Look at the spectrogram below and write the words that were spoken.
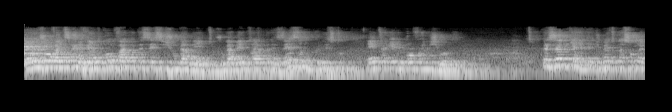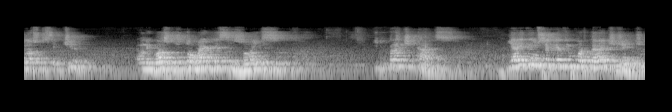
E aí o João vai descrevendo como vai acontecer esse julgamento. O julgamento é a presença do Cristo entre aquele povo religioso. Percebe que arrependimento não é só um negócio de sentir? É um negócio de tomar decisões e praticá-las. E aí tem um segredo importante, gente,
